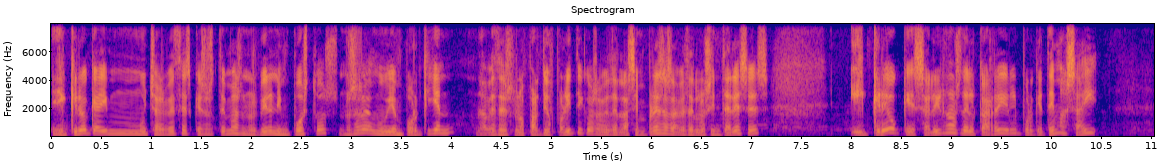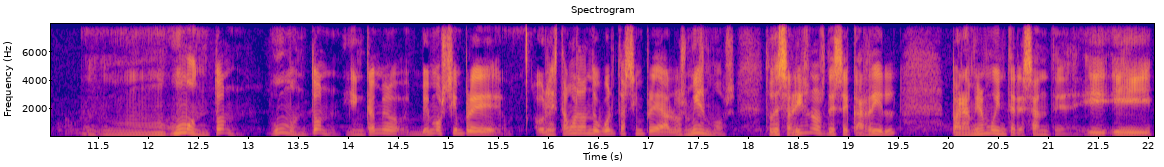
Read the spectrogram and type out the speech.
Y creo que hay muchas veces que esos temas nos vienen impuestos, no se sabe muy bien por quién, a veces los partidos políticos, a veces las empresas, a veces los intereses. Y creo que salirnos del carril, porque temas hay mm, un montón, un montón. Y en cambio vemos siempre, le estamos dando vueltas siempre a los mismos. Entonces salirnos de ese carril para mí es muy interesante. y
